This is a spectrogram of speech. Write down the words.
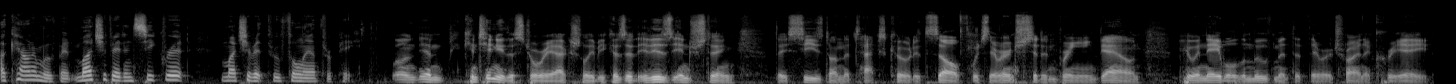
a counter movement. Much of it in secret, much of it through philanthropy. Well, and, and continue the story actually, because it, it is interesting. They seized on the tax code itself, which they were interested in bringing down to enable the movement that they were trying to create.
